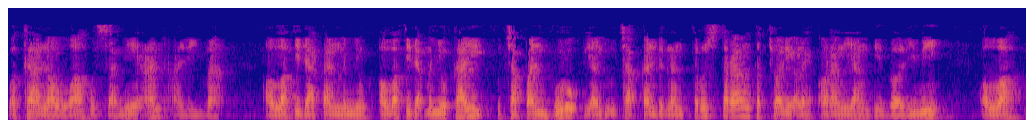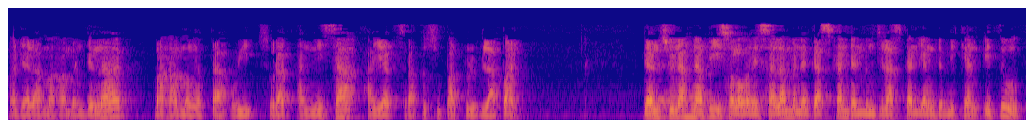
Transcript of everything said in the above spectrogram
wa kana Allahu sami'an alima. Allah tidak akan menyuk Allah tidak menyukai ucapan buruk yang diucapkan dengan terus terang kecuali oleh orang yang dizalimi Allah adalah maha mendengar, maha mengetahui. Surat An-Nisa ayat 148. Dan sunnah Nabi SAW menegaskan dan menjelaskan yang demikian itu.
